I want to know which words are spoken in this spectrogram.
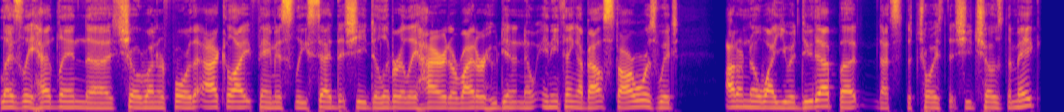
Leslie Headland, the showrunner for The Acolyte, famously said that she deliberately hired a writer who didn't know anything about Star Wars, which I don't know why you would do that, but that's the choice that she chose to make.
